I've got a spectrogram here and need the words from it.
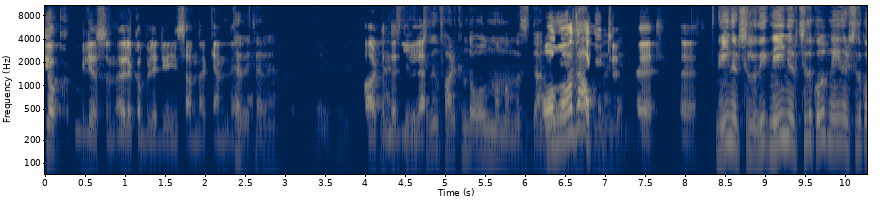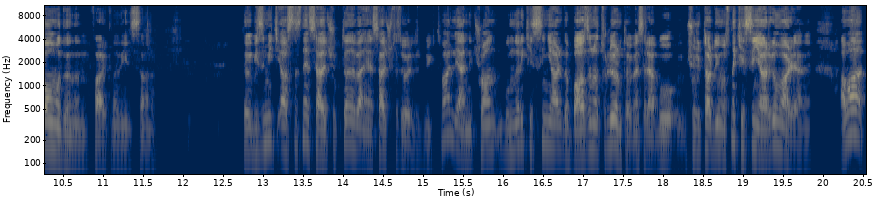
yok biliyorsun. Öyle kabul ediyor insanlar kendilerini. Tabii tabii. Tabii, tabii. Farkında Yani değiller. ırkçılığın farkında olmamamızdan. Olmama daha kötü. yani. Evet. Evet. Neyin ırkçılığı değil, neyin ırkçılık olup neyin ırkçılık olmadığının farkında değil sanırım. Tabii bizim hiç aslında ne Selçuk'ta ben yani Selçuk'ta söyledir büyük ihtimal. Yani şu an bunları kesin yargı. Bazen hatırlıyorum tabii. Mesela bu çocuklar duymasında kesin yargım var yani. Ama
